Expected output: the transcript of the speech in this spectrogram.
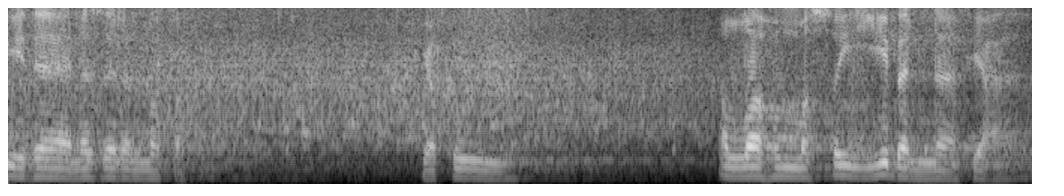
إذا نزل المطر. يقول اللهم صيبا نافعا.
